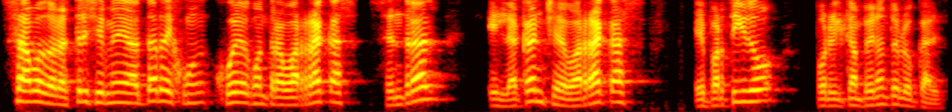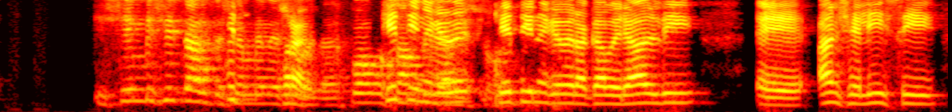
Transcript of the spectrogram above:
sábado a las tres y media de la tarde juega contra Barracas Central en la cancha de Barracas el partido por el campeonato local. Y sin visitantes en Venezuela. ¿qué, tiene que ver, ¿Qué tiene que ver acá Veraldi, eh, Angelisi,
